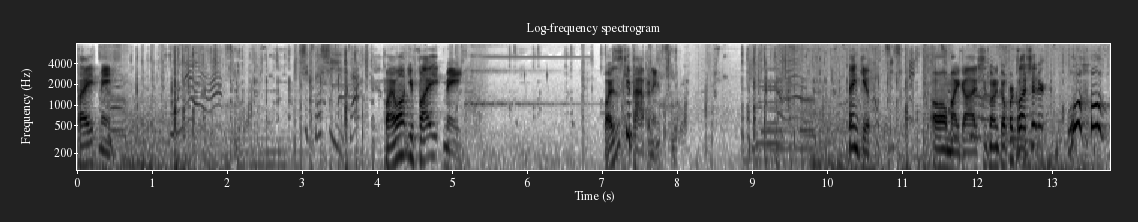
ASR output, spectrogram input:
Fight me. Why won't you fight me? Why does this keep happening? Thank you. Oh my god, she's gonna go for clutch hitter! Woohoo!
